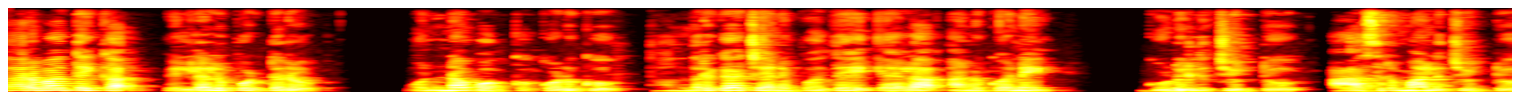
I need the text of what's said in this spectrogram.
తర్వాత ఇక పిల్లలు పుట్టరు. ఉన్న ఒక్క కొడుకు తొందరగా చనిపోతే ఎలా అనుకొని గుడుల చుట్టూ ఆశ్రమాల చుట్టూ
